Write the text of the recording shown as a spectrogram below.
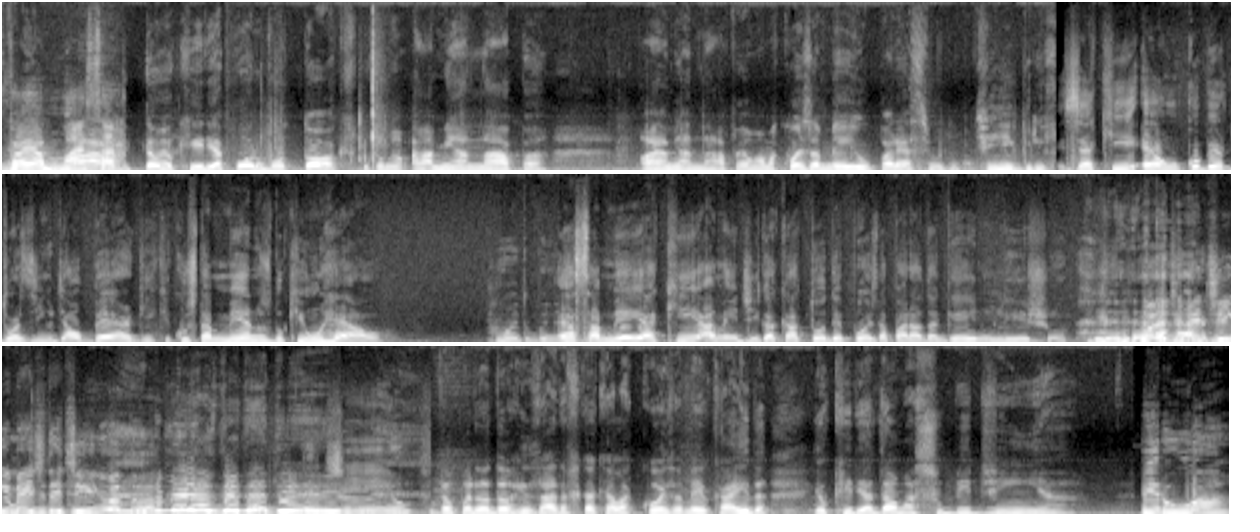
vai amar. Mas sabe- Então eu queria pôr um botox, porque a minha napa, olha a minha napa, é uma coisa meio, parece um tigre. Esse aqui é um cobertorzinho de albergue que custa menos do que um real. Muito bonito. Essa meia aqui, a mendiga catou depois da parada gay no lixo. Olha, de dedinho, meio de dedinho. Adoro meias de dedinho. Dedinho. Então quando eu dou risada fica aquela coisa meio caída. Eu queria dar uma subidinha. Perua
